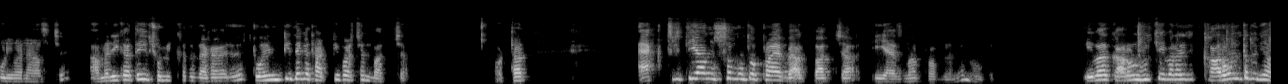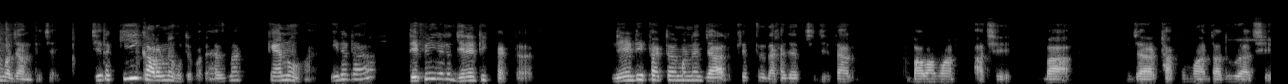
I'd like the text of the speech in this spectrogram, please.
পরিমাণে আসছে। আমেরিকাতেই সমীক্ষাতে দেখা গেছে টোয়েন্টি থেকে থার্টি পার্সেন্ট বাচ্চা, অর্থাৎ এক তৃতীয়াংশ মতো প্রায় বাচ্চা এই অ্যাজমার প্রবলেমে ভোগে। এবার কারণ হচ্ছে, এবার কারণটা যদি আমরা জানতে চাই যেটা কি কারণে হতে পারে অ্যাজমা কেন হয় এটা ডেফিনেট একটা জেনেটিক ফ্যাক্টর আছে। জেনেটিক ফ্যাক্টর মানে যার ক্ষেত্রে দেখা যাচ্ছে যে তার বাবা মার আছে বা যার ঠাকুমা দাদুর আছে,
